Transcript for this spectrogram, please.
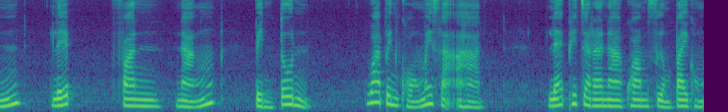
น เล็บ ฟัน หนัง เป็นต้นว่าเป็นของไม่สะอาด และพิจารณาความเสื่อมไปของ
